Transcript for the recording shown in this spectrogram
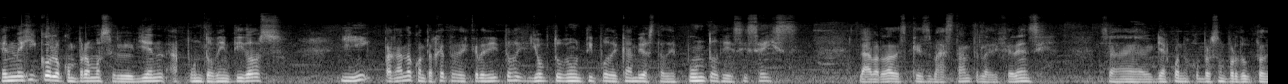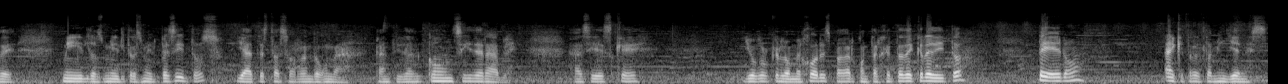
En México lo compramos el yen a punto 22 y pagando con tarjeta de crédito yo obtuve un tipo de cambio hasta de punto 16. La verdad es que es bastante la diferencia. O sea, ya cuando compras un producto de mil, dos mil, tres mil pesitos, ya te estás ahorrando una cantidad considerable. Así es que yo creo que lo mejor es pagar con tarjeta de crédito, pero hay que traer también yenes,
